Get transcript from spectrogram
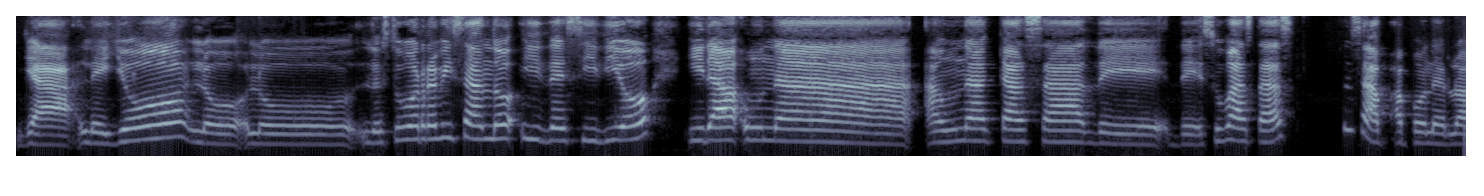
ya leyó, lo, lo, lo estuvo revisando y decidió ir a una, a una casa de, de subastas pues, a, ponerlo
